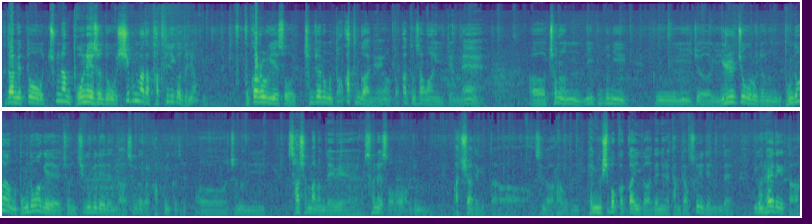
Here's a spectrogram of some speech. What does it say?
그 다음에 또 충남 도내에서도 시군마다 다 틀리거든요. 국- 국가를 위해서 참전하는 건 똑같은 거 아니에요. 똑같은 상황이기 때문에 어 저는 이 부분이 그 이 저 일률적으로 저는 동등하, 동등하게 저는 지급이 돼야 된다 생각을 갖고 있거든요. 어 저는 이 40만 원 내외 선에서 좀 맞춰야 되겠다 생각을 하거든요. 160억 가까이가 내년에 당장 소요되는데 이건 해야 되겠다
